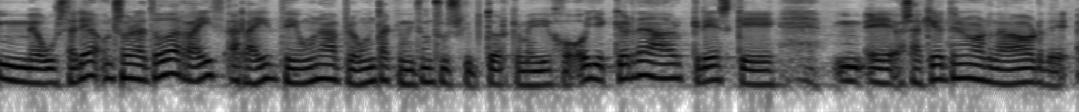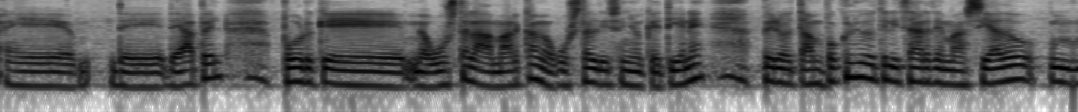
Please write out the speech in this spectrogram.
me gustaría, sobre todo a raíz, a raíz de una pregunta que me hizo un suscriptor que me dijo, oye, ¿qué ordenador crees que, mm, eh, o sea, quiero tener un ordenador eh, de, de, Apple porque me gusta la marca, me gusta el diseño que tiene, pero tampoco lo voy a utilizar demasiado mm,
